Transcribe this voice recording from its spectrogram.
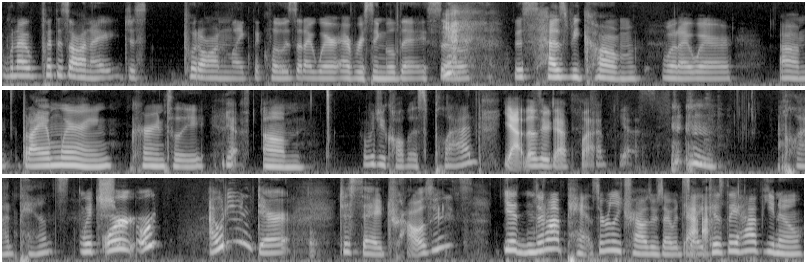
when I put this on, I just put on like the clothes that I wear every single day. So Yeah. This has become what I wear. Um, but I am wearing currently, Yes. um, what would you call this? Plaid? Yeah, those are def plaid. Yes. Plaid pants, which Or or I would even dare to say trousers. yeah, they're not pants. They're really trousers, I would say, because they have you know,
